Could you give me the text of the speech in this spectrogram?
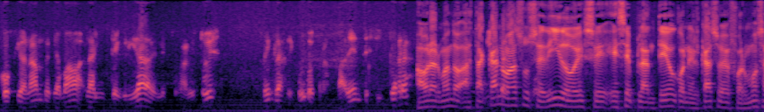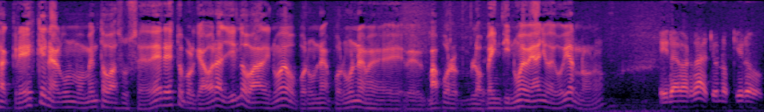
Kofi Annan llamaba la integridad electoral. Esto es reglas de juego transparentes y claras. Ahora, Armando, hasta acá no ha sucedido ese ese planteo con el caso de Formosa. ¿Crees que en algún momento va a suceder esto? Porque ahora Gildo va de nuevo por una por una eh, eh, va por los 29 años de gobierno, ¿no? Y la verdad, yo no quiero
